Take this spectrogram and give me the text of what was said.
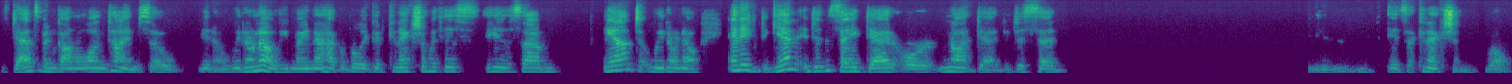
His dad's been gone a long time, so you know, we don't know. He might not have a really good connection with his his um aunt. We don't know. And it again, it didn't say dead or not dead. It just said "Mm, it's a connection. Well,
